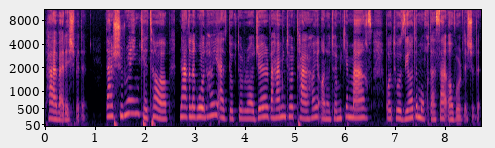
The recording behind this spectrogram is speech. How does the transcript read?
پرورش بده. در شروع این کتاب نقل قولهایی از دکتر راجر و همینطور طرحهای آناتومیک مغز با توضیحات مختصر آورده شده.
